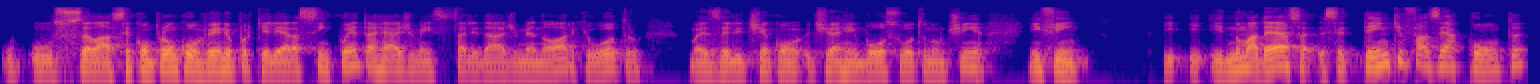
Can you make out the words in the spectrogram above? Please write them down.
o, o, sei lá, você comprou um convênio porque ele era 50 reais de mensalidade menor que o outro, mas ele tinha, tinha reembolso, o outro não tinha? Enfim, e, e, numa dessa, você tem que fazer a conta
